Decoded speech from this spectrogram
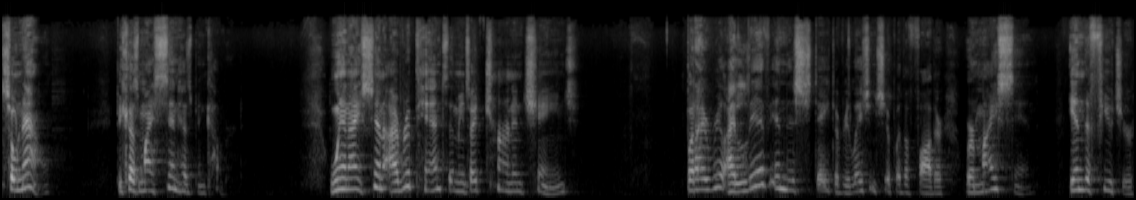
So now, because my sin has been covered, when I sin, I repent. That means I turn and change. But I, real, I live in this state of relationship with the Father where my sin in the future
